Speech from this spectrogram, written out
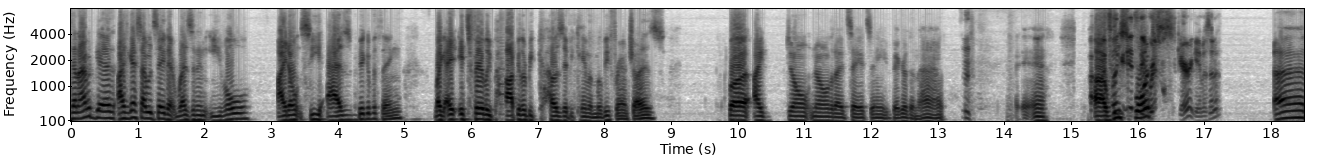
then I would guess I guess I would say that Resident Evil I don't see as big of a thing. Like I, it's fairly popular because it became a movie franchise, but I don't know that I'd say it's any bigger than that. Hmm. Eh. I- I Uh, feel like Wii it's the original Sports- scary game, isn't it? Uh,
